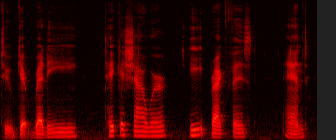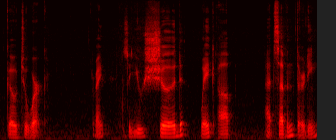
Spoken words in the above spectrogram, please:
to get ready, take a shower, eat breakfast, and go to work. Right? So you should wake up at 7:30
